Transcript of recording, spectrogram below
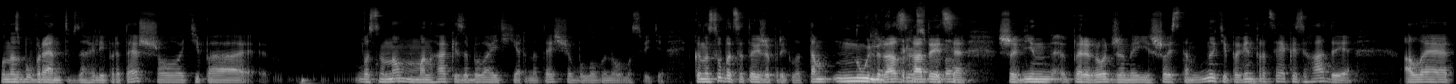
у нас був рент взагалі про те, що типа. В основному мангаки забивають хер на те, що було в минулому світі. В Коносуба це той же приклад. Там нуль Ну, раз принципі, згадується, да. що він перероджений і щось там. Ну, типа, він про це якось згадує, але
